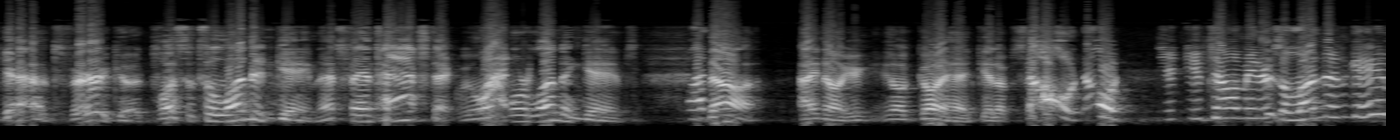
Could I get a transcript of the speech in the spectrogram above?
Yeah, it's very good. Plus, it's a London game. That's fantastic. We want What? more London games. What? No, I know. You're, you know, go ahead, get upset. No, no. You, you telling me there's a London game?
